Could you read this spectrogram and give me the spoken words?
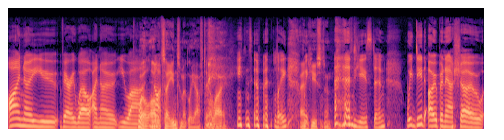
I know you very well. I know you are well, I would say intimately after LA intimately and We- Houston. and Houston. We did open our show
